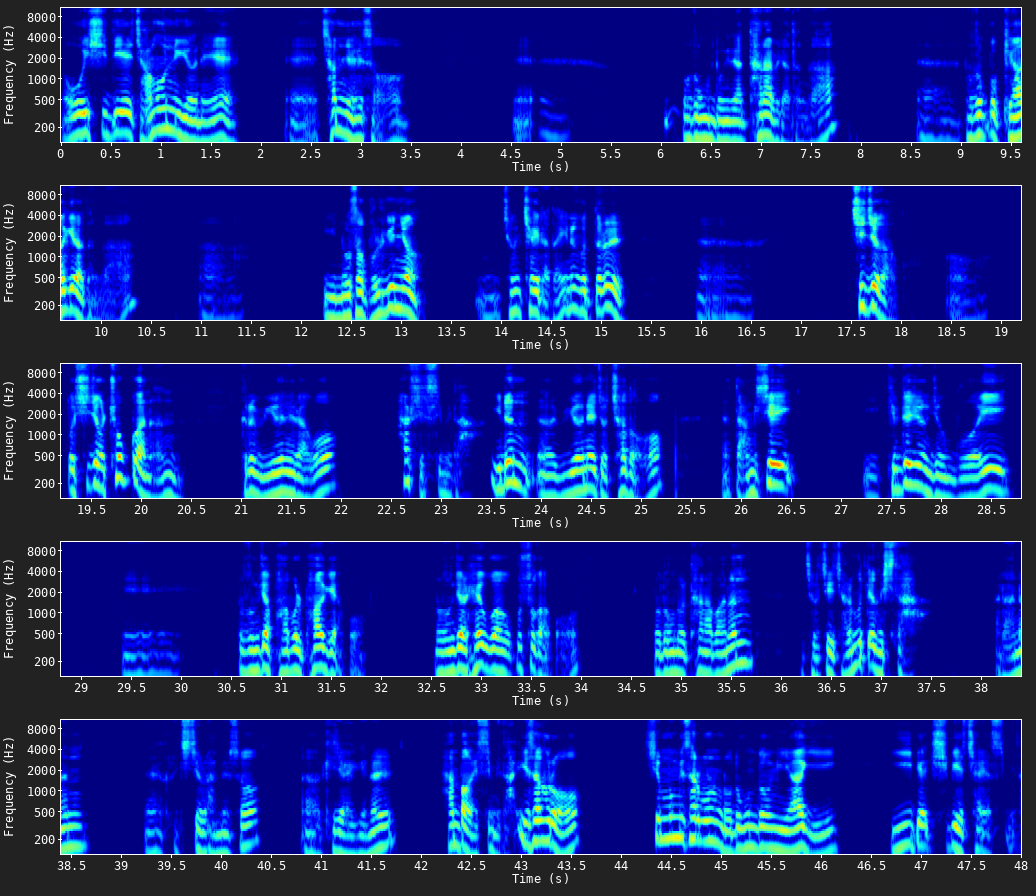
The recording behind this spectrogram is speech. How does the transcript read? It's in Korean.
OECD의 자문위원회에 참여해서 노동운동에 대한 탄압이라든가 노동법 개혁이라든가 아, 이 노사 불균형 음, 정책이라든가 이런 것들을 지적하고 어, 또 시정을 촉구하는 그런 위원회라고 할 수 있습니다. 이런 어, 위원회조차도 당시의 김대중 정부의 노동자 파업을 파괴하고 노동자를 해고하고 구속하고 노동을 탄압하는 정책이 잘못된 것이다. 라는 그런 지적을 하면서 어, 기자회견을 한 바가 있습니다. 이상으로 신문기사로 보는 노동운동 이야기 212회 차였습니다.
